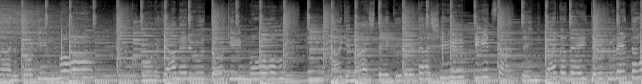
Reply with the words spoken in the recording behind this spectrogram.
なる時も。心やめる時も。励ましてくれたしいつだって方でいてくれた勘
